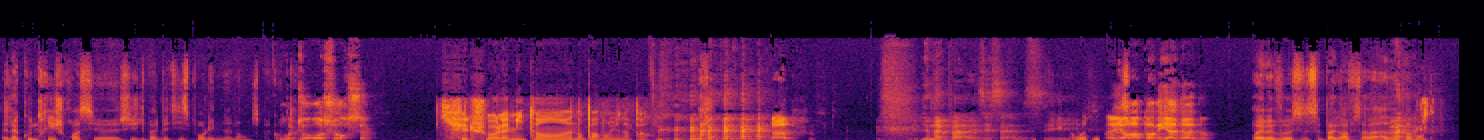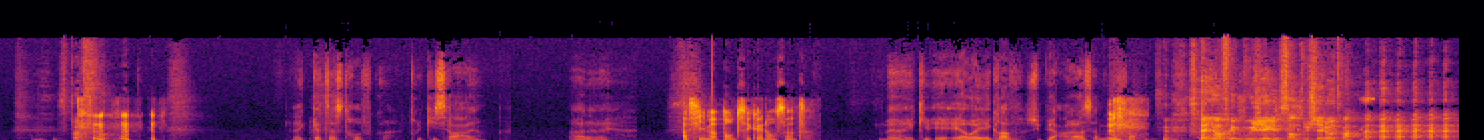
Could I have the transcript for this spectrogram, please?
c'est de la country, je crois, si, euh, si je dis pas de bêtises pour l'hymne, non C'est pas. Retour aux sources. Qui fait le show à la mi-temps? Ah Non, pardon, il n'y en a pas. Il y en a pas, c'est ça. c'est- Il n'y aura pas Rihanna. non. Ouais, mais c'est pas grave, ça va, elle va pas manquer. C'est pas faux. La catastrophe, quoi. Un truc qui sert à rien. Ah là, ouais. Ah si, maintenant tu sais qu'elle est enceinte. Mais qui- et, et- ah ouais, et grave, super. Ah là, ça me. Ça y en fait bouger une sans toucher l'autre. hein.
